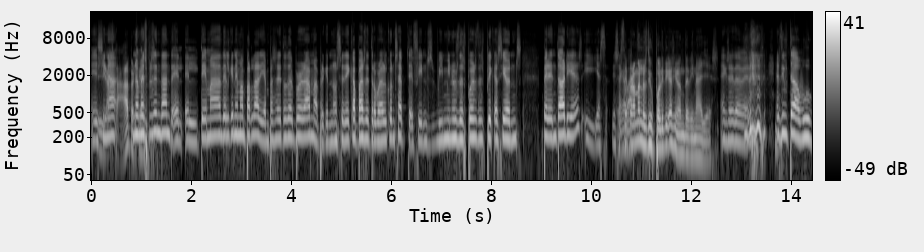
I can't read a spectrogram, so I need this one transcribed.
I I així ja està, perquè- només presentant el, el tema del que anem a parlar i em passaré tot el programa perquè no seré capaç de trobar el concepte fins 20 minuts després d'explicacions perentòries i ja s'ha s'ha Este acabat. programa no es diu política, sinó de dinalles. Exactament. es diu tabú.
